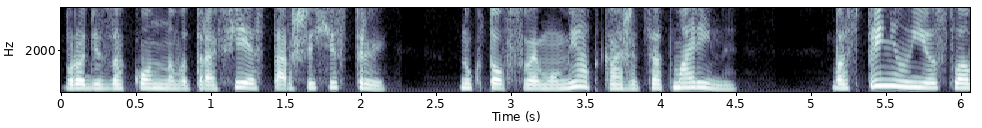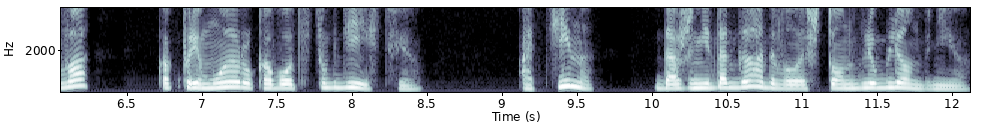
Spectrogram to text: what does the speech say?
вроде законного трофея старшей сестры, ну кто в своем уме откажется от Марины, воспринял ее слова как прямое руководство к действию. А Тина — даже не догадывалась, что он влюблен в нее.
